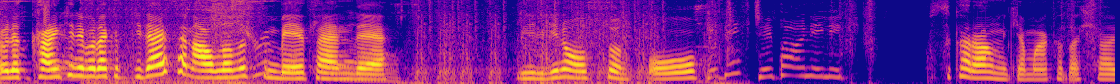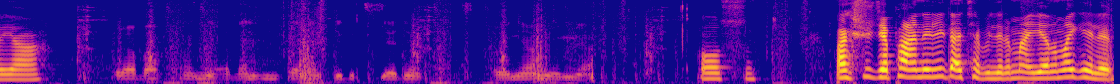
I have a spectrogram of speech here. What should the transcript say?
Öyle kankini bırakıp gidersen avlanırsın beyefendi. Bilgin olsun. Oh. Hedef cephanelik. Sıkar almayacağım arkadaşlar ya. Kusura bakmayın ya. Ben internet gidip geliyorum. Oynayamıyorum ya. Olsun. Bak şu cephaneliği de açabilirim ha. Yanıma gelin.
